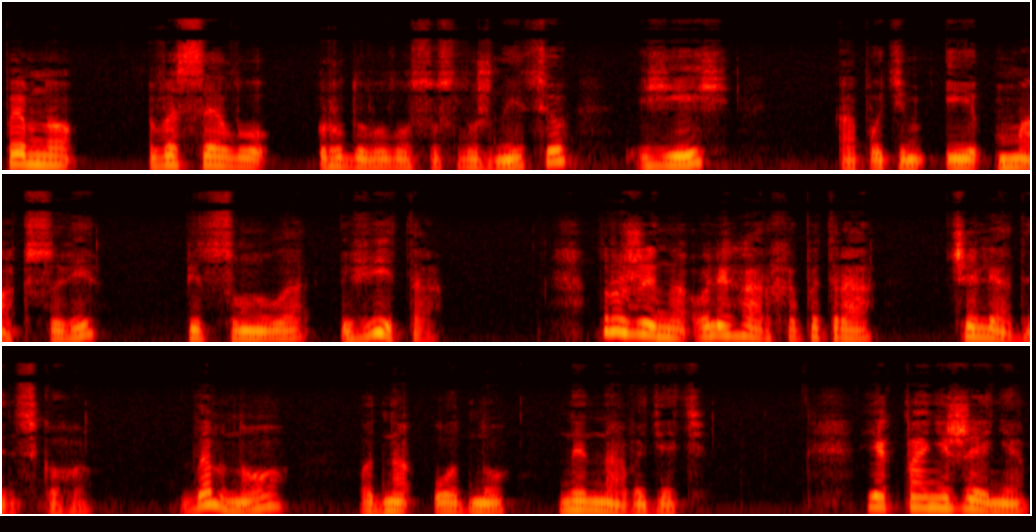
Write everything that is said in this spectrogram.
Певно, веселу рудоволосу служницю їй, а потім і Максові підсунула Віта, дружина олігарха Петра Челядинського. Давно одна одну ненавидять. Як пані Женя,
